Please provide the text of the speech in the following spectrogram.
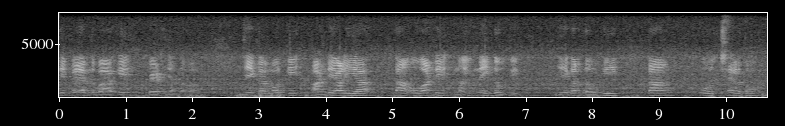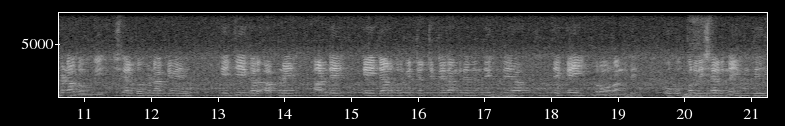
ਤੇ ਪੈਰ ਦਬਾ ਕੇ ਬੈਠ ਜਾਂਦਾ ਵਾ। ਜੇਕਰ ਮੁਰਗੀ ਆਂਡੇ ਵਾਲੀ ਆ, ਤਾਂ ਉਹ ਆਂਡੇ ਨਹੀਂ ਨਹੀਂ ਦਊਗੀ। ਜੇਕਰ ਦਊਗੀ ਤਾਂ ਉਹ ਸ਼ੈੱਲ ਤੋਂ ਬਿਨਾਂ ਦਊਗੀ। ਸ਼ੈੱਲ ਤੋਂ ਬਿਨਾਂ ਕਿਵੇਂ? ਕਿ ਜੇਕਰ ਆਪਣੇ ਆਂਡੇ ਕਈ ਜਾਨਵਰ ਵਿੱਚੋਂ ਚਿੱਟੇ ਰੰਗ ਦੇ ਦਿੰਦੇ ਹੁੰਦੇ ਆ ਤੇ ਕਈ ਬਰੌਨ ਰੰਗ ਦੇ। ਉਹ ਉੱਪਰਲੀ ਸ਼ੈੱਲ ਨਹੀਂ ਹੁੰਦੀ,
